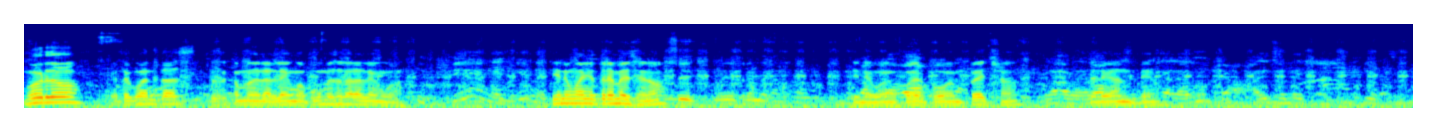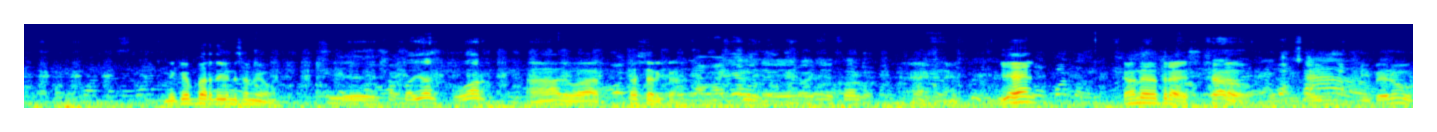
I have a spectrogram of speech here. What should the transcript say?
Murdo, ¿qué te cuentas? Te sacamos de la lengua. ¿Por qué me saca la lengua? Tiene un año y tres meses, ¿no? Sí, muy tremendo. Tiene buen cuerpo, buen pecho, elegante. ¿De qué parte vienes, amigo? Eh, Zapayán, jugar. Ah, de Hogar. ¿Está cerca? Sí, venía solo. ¿Y él? ¿De dónde lo traes? Chado. Mi Perú.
